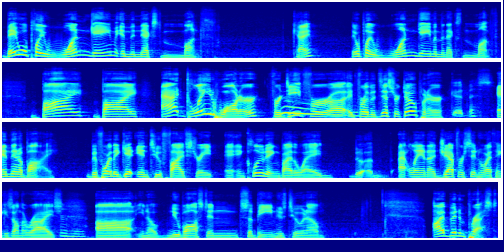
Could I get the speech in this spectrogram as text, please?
They will play one game in the next month. Okay? They will play one game in the next month. Bye, bye at Gladewater for deep for uh, for the district opener Goodness. and then a bye before they get into five straight, including, by the way, uh, Atlanta, Jefferson, who I think is on the rise, uh, you know, New Boston, Sabine, who's two and zero. I've been impressed.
